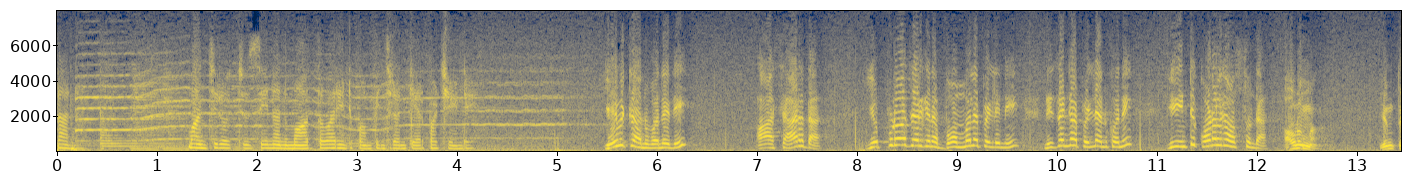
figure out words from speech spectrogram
నాన్న మంచి రోజు చూసి నన్ను మా అత్తవారింటి పంపించడానికి ఏర్పాటు చేయండి. ఏమిటా నువ్వు అనేది? ఆ శారద ఎప్పుడో జరిగిన బొమ్మల పెళ్ళిని నిజంగా పెళ్ళి అనుకొని ఈ ఇంటి కోడలుగా వస్తుందా? అవునమ్మా. ఇంత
